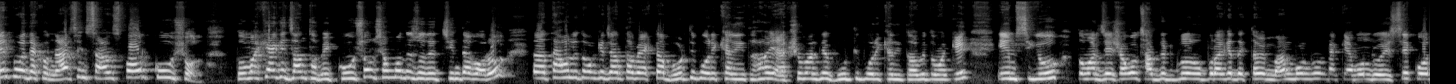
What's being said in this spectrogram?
এরপর দেখো নার্সিং সায়েন্স পাওয়ার কৌশল। তোমাকে আগে জানতে হবে কৌশল সম্বন্ধে যদি চিন্তা করো তাহলে তোমাকে জানতে হবে একটা ভর্তি পরীক্ষা দিতে হয় একশো মার্কের ভর্তি পরীক্ষা দিতে হবে তোমাকে। এমসিকিউ তোমার যে সকল সাবজেক্টগুলোর উপর আগে দেখতে হবে মানবন্টনটা কেমন রয়েছে, কোন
